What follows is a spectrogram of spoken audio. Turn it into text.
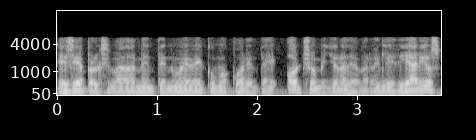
es de aproximadamente 9,48 millones de barriles diarios,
